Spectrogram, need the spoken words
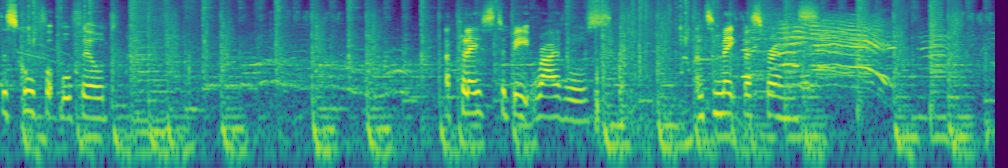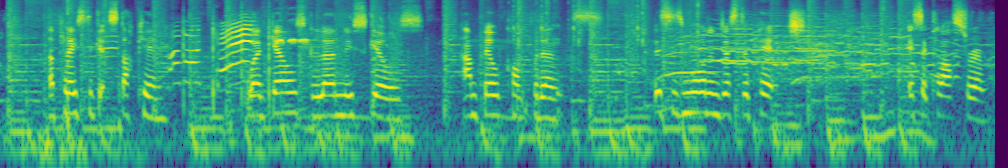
the school football field. A place to beat rivals and to make best friends. A place to get stuck in, where girls can learn new skills and build confidence. This is more than just a pitch, it's a classroom.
